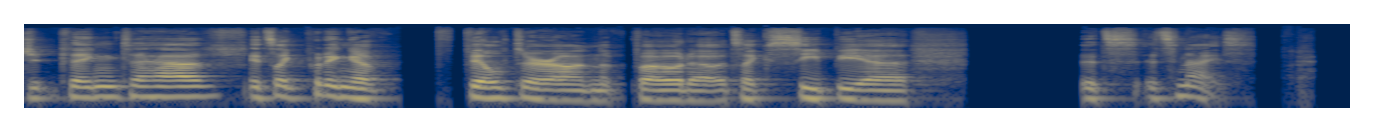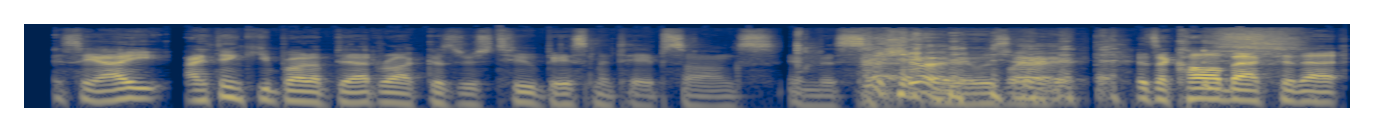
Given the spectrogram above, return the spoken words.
j- thing to have. It's like putting a filter on the photo. It's like sepia. It's it's nice. See, I, I think you brought up Dad Rock because there's two basement tape songs in this. Set. Sure, it was sure. like it's a callback to that.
